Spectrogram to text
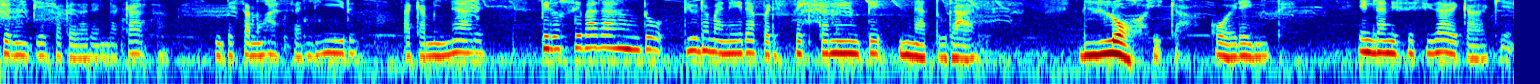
yo me empiezo a quedar en la casa. Empezamos a salir, a caminar, pero se va dando de una manera perfectamente natural, lógica, coherente, en la necesidad de cada quien.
